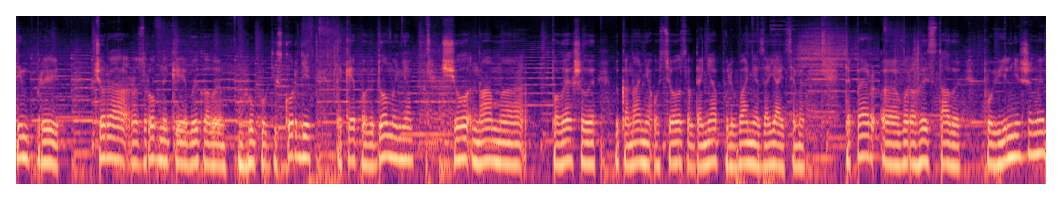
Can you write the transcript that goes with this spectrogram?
Всім привіт! Вчора розробники виклали в групу в Діскорді таке повідомлення, що нам е, полегшили виконання ось цього завдання полювання за яйцями. Тепер е, вороги стали повільнішими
